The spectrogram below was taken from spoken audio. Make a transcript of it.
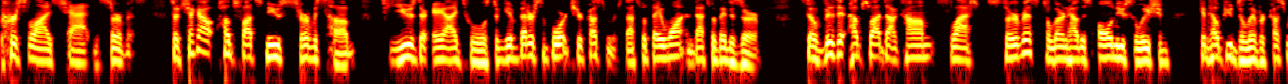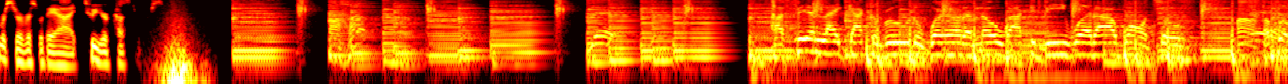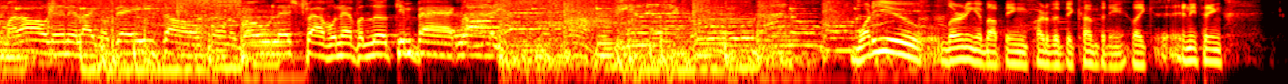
personalized chat and service. So check out HubSpot's new Service Hub to use their AI tools to give better support to your customers. That's what they want and that's what they deserve. So visit HubSpot.com slash service to learn how this all new solution can help you deliver customer service with AI to your customers. Uh-huh. Yeah. I feel like I can rule the world. I know I could be what I want to. Uh, I put my all in it like no days off. On the road, let's travel, never looking back. Like, What are you learning about being part of a big company? Like anything?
